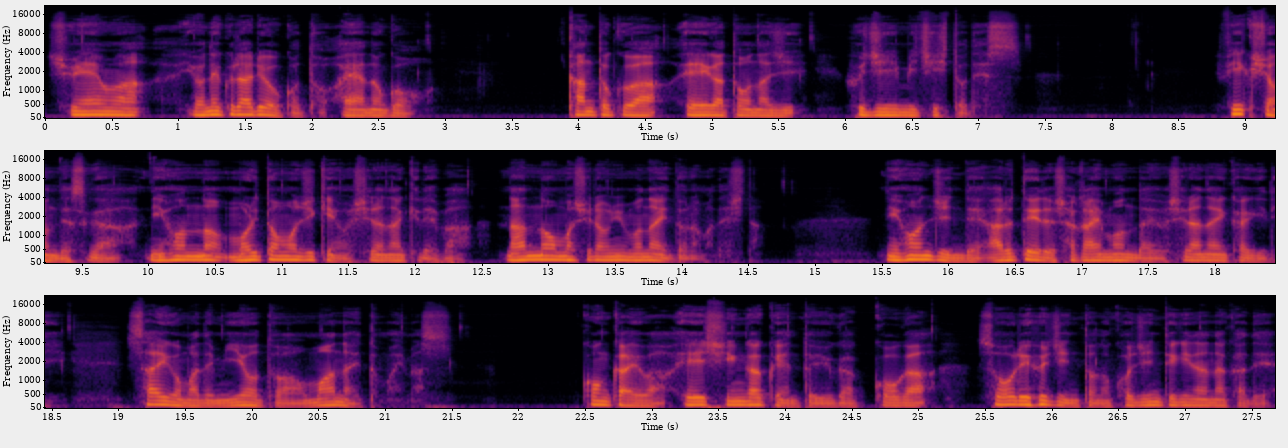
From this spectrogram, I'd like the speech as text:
主演は米倉涼子と綾野剛。監督は映画と同じ藤井道人です。フィクションですが日本の森友事件を知らなければ何の面白みもないドラマでした。日本人である程度社会問題を知らない限り最後まで見ようとは思わないと思います。今回は栄新学園という学校が総理夫人との個人的な中で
